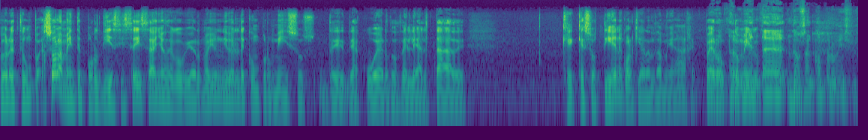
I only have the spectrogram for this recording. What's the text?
Pero este, un solamente por 16 años de gobierno hay un nivel de compromisos, de, de acuerdos, de lealtades que, que sostiene cualquier andamiaje. Pero, también Domingo, está los compromisos.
